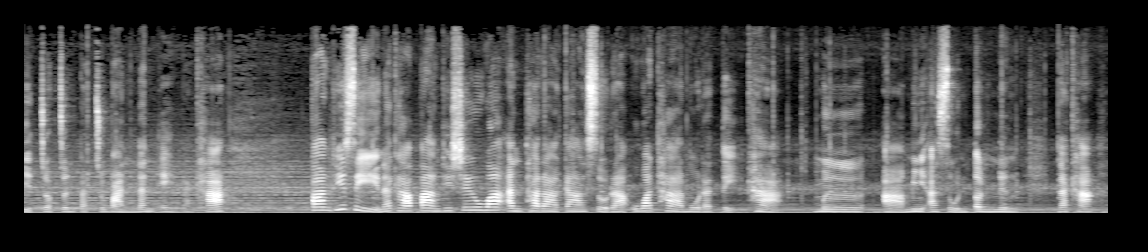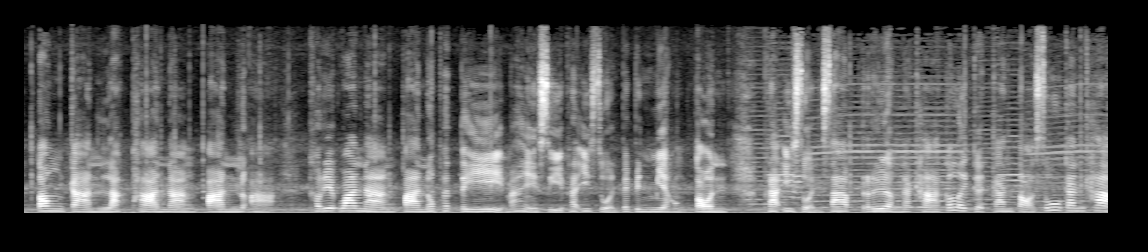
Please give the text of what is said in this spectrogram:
ดีตจบจนปัจจุบันนั่นเองนะคะ ปางที่ 4 นะคะ ปางที่ชื่อว่าอันธรากาสุรวัฏามูรติค่ะ มืออามีอสูรตนหนึ่งนะคะ ต้องการลักพานางปานอ่า เขาเรียกว่านางปานพตีมเหสีพระอิศวรไปเป็นเมียของตน พระอิศวรทราบเรื่องนะคะ ก็เลยเกิดการต่อสู้กันค่ะ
